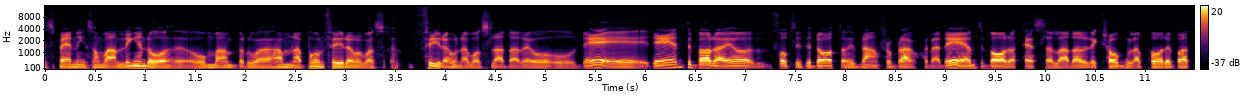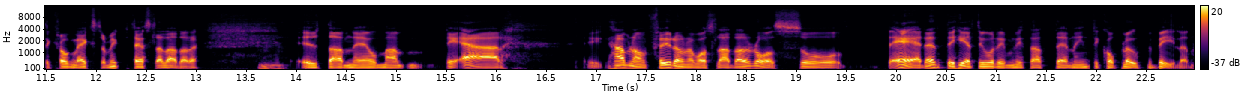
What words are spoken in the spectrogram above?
spänningsomvandlingen. Då, om man då hamnar på en 400 volts, 400 volts laddare. Och, och det, är, det är inte bara, jag har fått lite data ibland från branscherna. Det är inte bara Tesla-laddare det krånglar på. Det är bara att det krånglar extra mycket på Tesla-laddare. Utan eh, om man, det är, hamnar en 400 volts laddare då så är det inte helt orimligt att den inte kopplar upp bilen.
